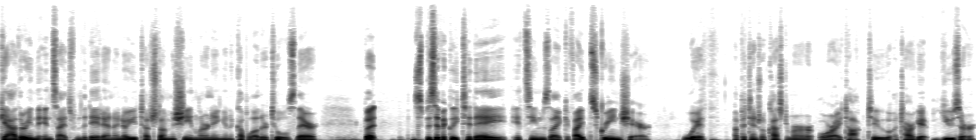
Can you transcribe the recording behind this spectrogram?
gathering the insights from the data, and I know you touched on machine learning and a couple other tools there, but specifically today, it seems like if I screen share with a potential customer or I talk to a target user,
